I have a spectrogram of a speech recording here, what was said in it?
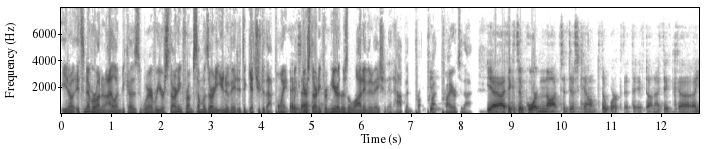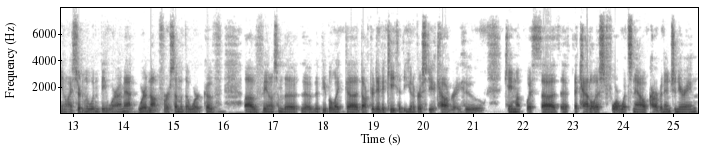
you know, it's never on an island because wherever you're starting from, someone's already innovated to get you to that point. Exactly. Like if you're starting from here, there's a lot of innovation that happened pr- pr- prior to that. Yeah, I think it's important not to discount the work that they've done. I think, uh, you know, I certainly wouldn't be where I'm at were it not for some of the work of, of you know, some of the, the, the people like uh, Dr. David Keith at the University of Calgary, who came up with uh, the, the catalyst for what's now carbon engineering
